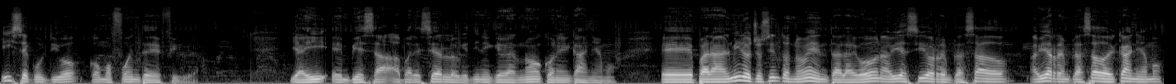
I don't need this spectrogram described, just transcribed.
y se cultivó como fuente de fibra. Y ahí empieza a aparecer lo que tiene que ver ¿no? con el cáñamo. Eh, para el 1890 el algodón había sido reemplazado, había reemplazado el cáñamo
